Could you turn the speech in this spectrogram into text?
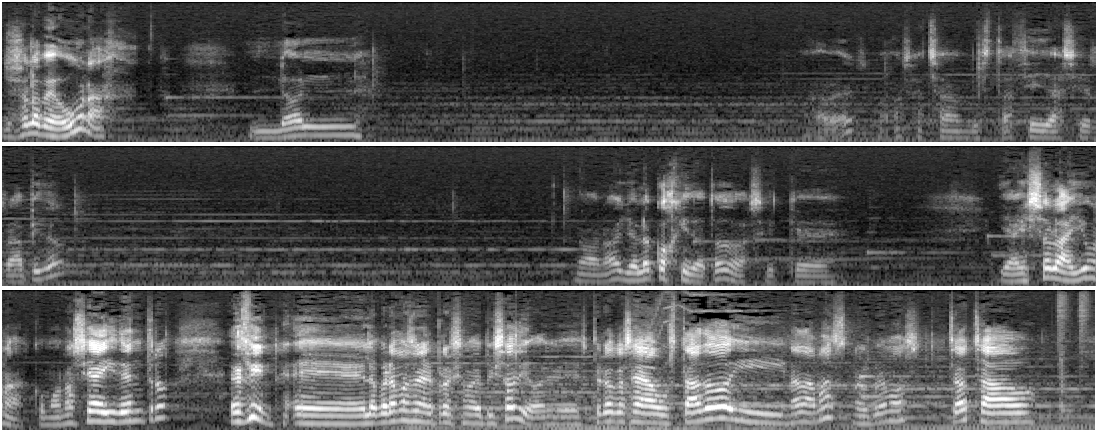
Yo solo veo una. LOL. A ver, vamos a echar un vistacillo así rápido. No, no, yo lo he cogido todo, así que... Y ahí solo hay una. Como no sé ahí dentro... En fin, eh, lo veremos en el próximo episodio. Eh, espero que os haya gustado y nada más. Nos vemos. Chao, chao.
